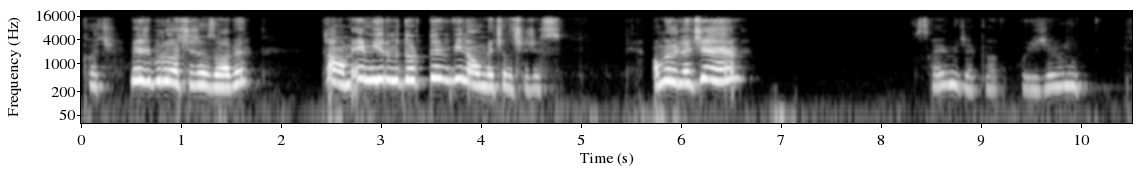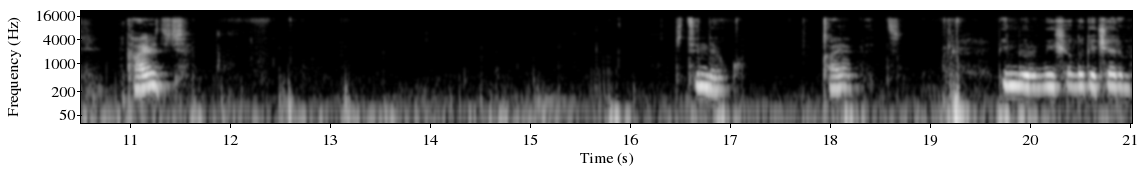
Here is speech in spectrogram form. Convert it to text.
Kaç. Mecbur açacağız abi. Tamam M24'te win almaya çalışacağız. Ama öleceğim. Sayılmayacak abi. Öleceksin oğlum. Kaybedeceksin. Kitin de yok. Kaybet. Bilmiyorum inşallah geçerim.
